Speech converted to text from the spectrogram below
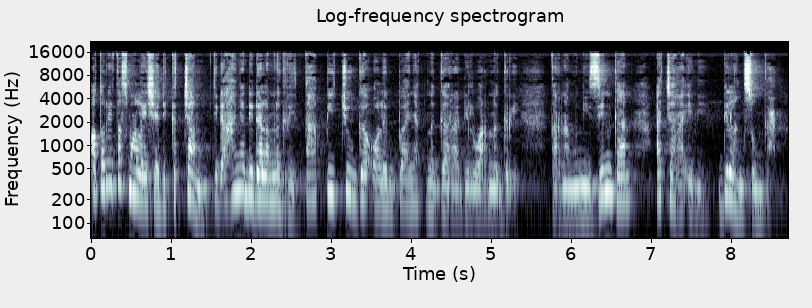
Otoritas Malaysia dikecam tidak hanya di dalam negeri tapi juga oleh banyak negara di luar negeri karena mengizinkan acara ini dilangsungkan.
